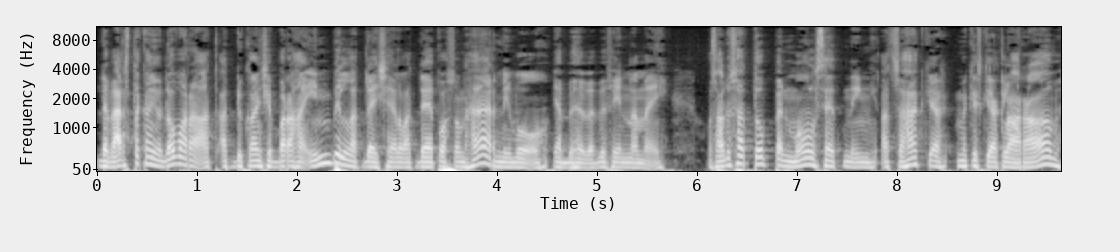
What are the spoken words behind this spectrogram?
Det värsta kan ju då vara att, att du kanske bara har inbillat dig själv att det är på sån här nivå jag behöver befinna mig. Och så har du satt upp en målsättning att så här mycket ska jag klara av.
